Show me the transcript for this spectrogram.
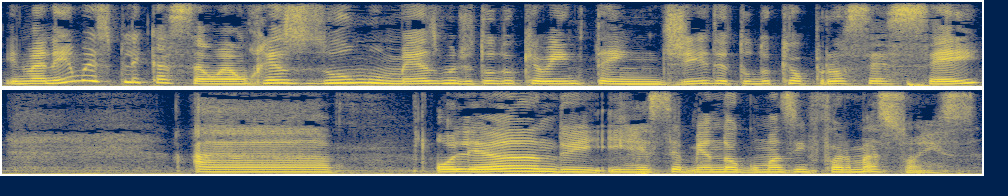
e não é nem uma explicação, é um resumo mesmo de tudo que eu entendi, de tudo que eu processei, a, olhando e, e recebendo algumas informações.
